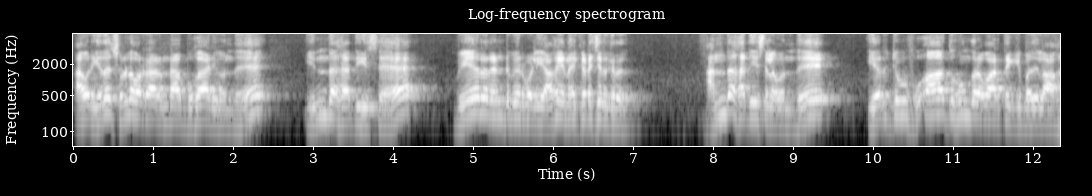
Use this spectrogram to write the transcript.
அவர் எதை சொல்ல வர்றாருண்டா புகாரி வந்து இந்த ஹதீஸை வேறு ரெண்டு பேர் வழியாக எனக்கு கிடைச்சிருக்கிறது. அந்த ஹதீஸில் வந்து எர்ஜு ஃபுஆதுஹுங்கிற வார்த்தைக்கு பதிலாக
